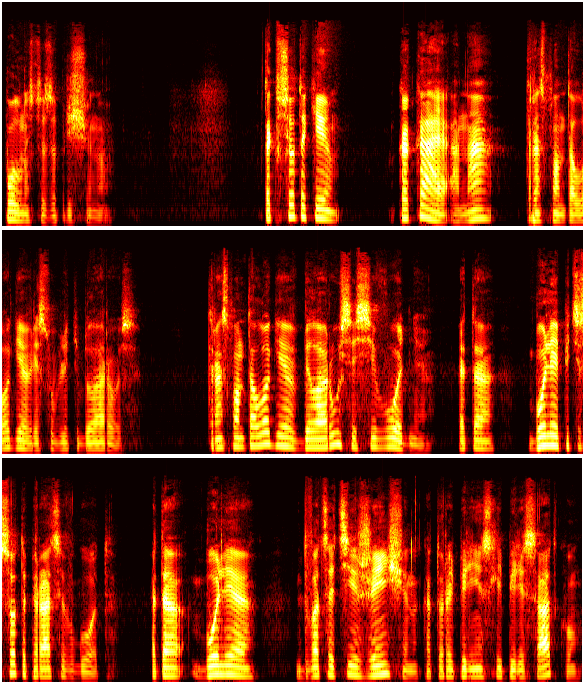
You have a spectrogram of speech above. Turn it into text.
полностью запрещено. Так все-таки какая она трансплантология в Республике Беларусь? Трансплантология в Беларуси сегодня – это более 500 операций в год. Это более 20 женщин, которые перенесли пересадку,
